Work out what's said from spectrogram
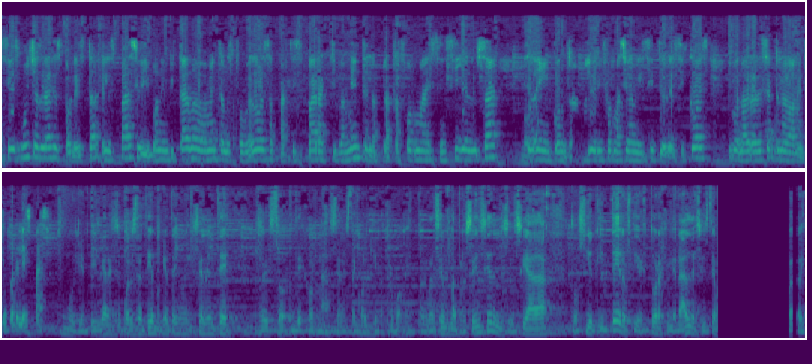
Así es, muchas gracias por el espacio y bueno, invitar nuevamente a los proveedores a participar activamente. La plataforma es sencilla de usar, pueden encontrar mayor información en el sitio del SICOES y bueno, agradecerte nuevamente por el espacio. Muy gentil, gracias por este tiempo, que tenga un excelente resto de jornadas hasta cualquier otro momento. Agradecemos la presencia de la licenciada Rocío Quinteros, directora general del Sistema de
